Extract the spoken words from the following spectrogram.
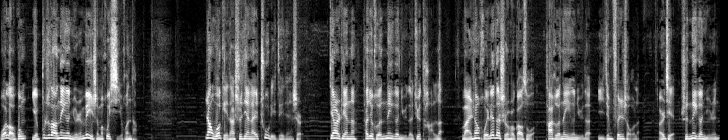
我老公也不知道那个女人为什么会喜欢他，让我给他时间来处理这件事儿。第二天呢，他就和那个女的去谈了。晚上回来的时候，告诉我他和那个女的已经分手了，而且是那个女人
